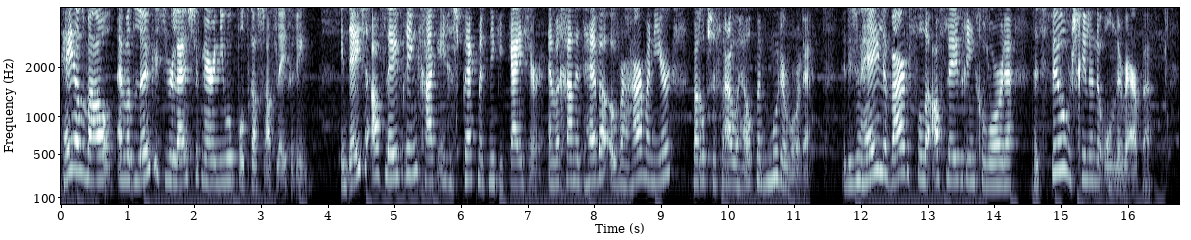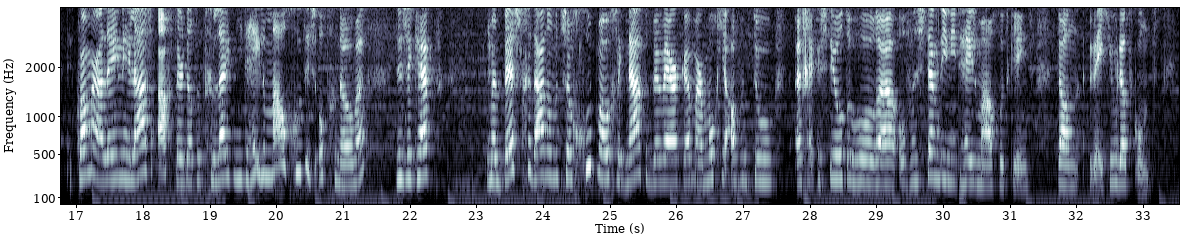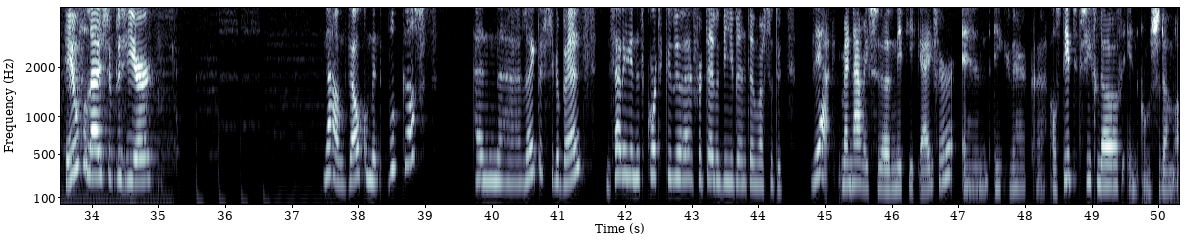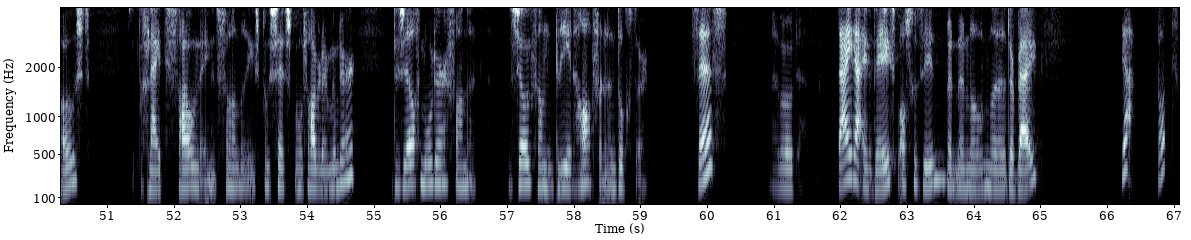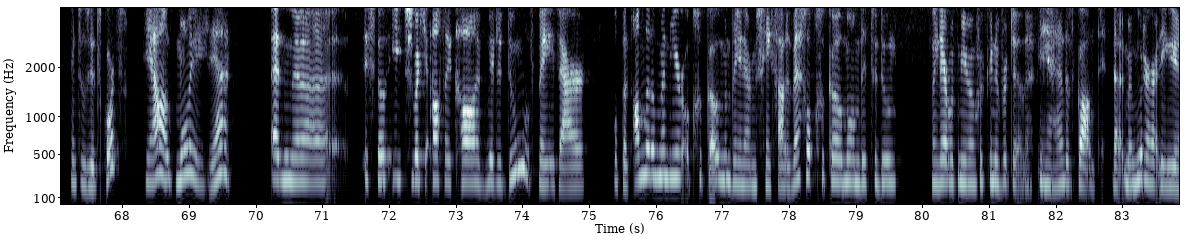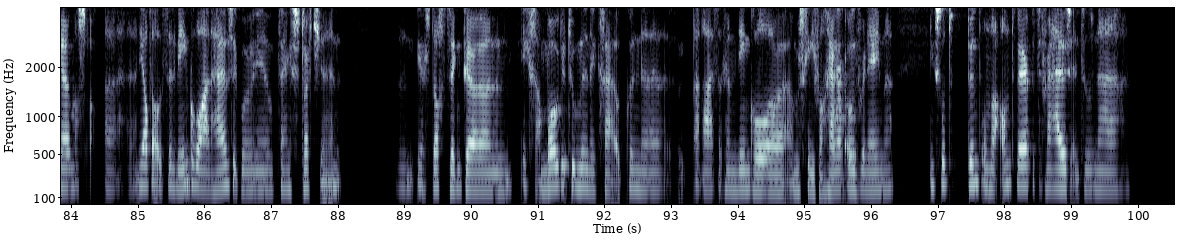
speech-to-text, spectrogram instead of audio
Hey allemaal en wat leuk dat je weer luistert naar een nieuwe podcastaflevering. In deze aflevering ga ik in gesprek met Nikki Keizer en we gaan het hebben over haar manier waarop ze vrouwen helpt met moeder worden. Het is een hele waardevolle aflevering geworden met veel verschillende onderwerpen. Ik kwam er alleen helaas achter dat het geluid niet helemaal goed is opgenomen, dus ik heb mijn best gedaan om het zo goed mogelijk na te bewerken. Maar mocht je af en toe een gekke stilte horen of een stem die niet helemaal goed klinkt, dan weet je hoe dat komt. Heel veel luisterplezier! Nou, welkom in de podcast. En eh, leuk dat je er bent. Zou je in het kort kunnen vertellen wie je bent en wat je doet? Ja, mijn naam is uh, Nikki Keizer en ik werk uh, als dieptepsycholoog in Amsterdam-Oost. Begeleid vrouwen in het veranderingsproces van vrouw en moeder. Ik ben zelf moeder van een zoon van 3,5 en een dochter 6. We wonen bijna in Wees als gezin, met mijn man uh, erbij. Ja, dat. En toen zit het kort. Ja, mooi. Ja. En uh, is dat iets wat je altijd al hebt willen doen? Of ben je daar op een andere manier op gekomen? Ben je daar misschien gaandeweg op gekomen om dit te doen? Wil je daar wat meer over kunnen vertellen? Ja, dat kan. Mijn moeder die, uh, was, uh, die had altijd een winkel aan huis. Ik woon in een klein stadje. En, en eerst dacht ik, uh, ik ga mode doen en ik ga ook een, later een winkel misschien van haar overnemen. Ik stond op het punt om naar Antwerpen te verhuizen en toen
